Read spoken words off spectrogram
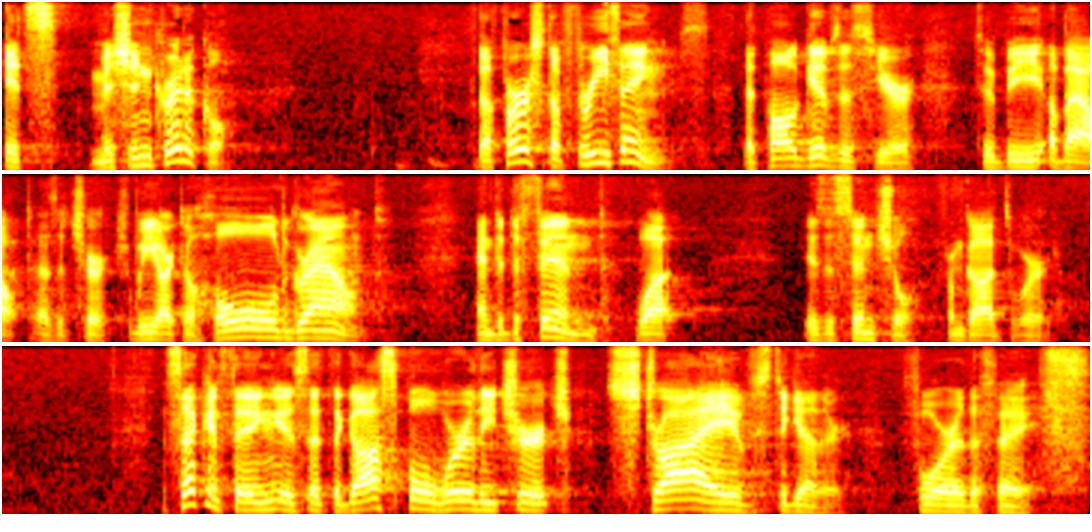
It's mission critical the first of three things that Paul gives us here to be about as a church. We are to hold ground and to defend what is essential from God's word. The second thing is that the gospel worthy church strives together for the faith.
